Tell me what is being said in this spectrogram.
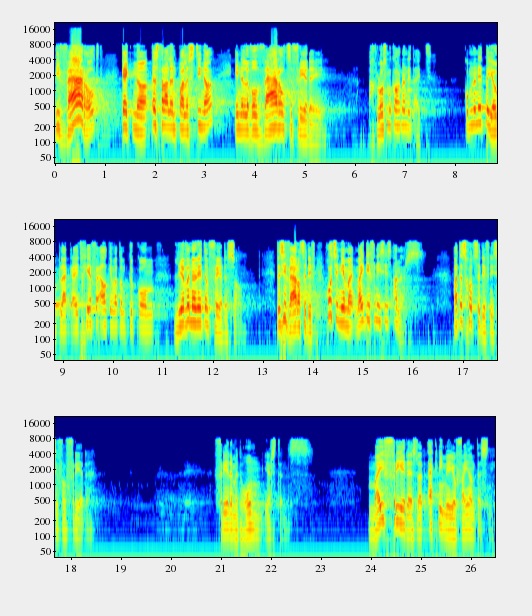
die wêreld kyk na Israel en Palestina en hulle wil wêreldse vrede hê. Ag los mekaar nou net uit. Kom nou net by jou plek uit, gee vir elkeen wat hom toe kom, lewe nou net in vrede saam. Dis die wêreld se definisie. God sê nee, my my definisie is anders. Wat is God se definisie van vrede? Vrede met hom eerstens. My vrede is dat ek nie meer jou vyand is nie.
